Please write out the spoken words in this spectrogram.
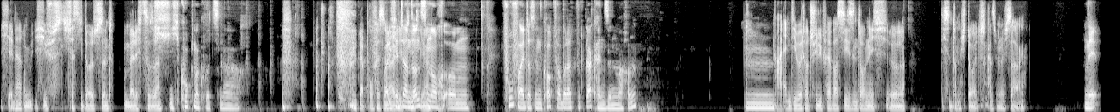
Ich erinnere mich, ich wüsste nicht, dass die deutsch sind, um ehrlich zu sein. Ich, ich guck mal kurz nach. Ja, professionell. Weil ich hätte ansonsten noch ähm, Foo Fighters im Kopf, aber das wird gar keinen Sinn machen. Hm, Nein, die Red Hot Chili Peppers, die sind doch nicht, äh, die sind doch nicht deutsch, kannst du mir nicht sagen. nee,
